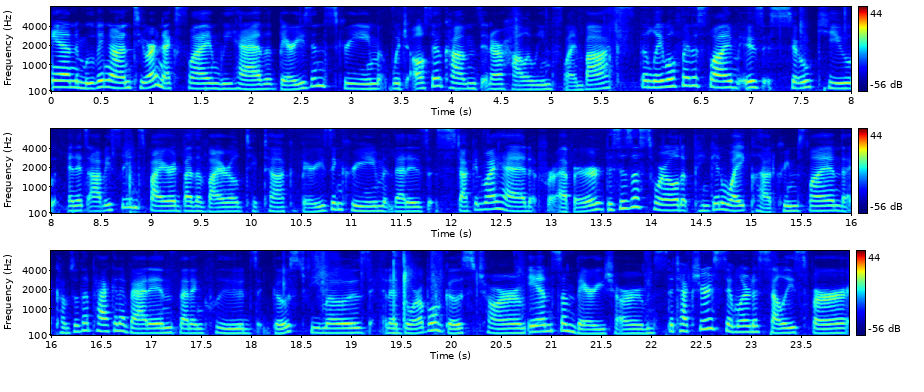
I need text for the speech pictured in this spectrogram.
And moving on to our next slime, we have Berries and Scream, which also comes in our Halloween slime box. The label for the slime is so cute, and it's obviously inspired by the viral TikTok Berries and Cream that is stuck in my head forever. This is a swirled pink and white cloud cream slime that comes with a packet of add-ins that includes ghost fimos, an adorable ghost charm, and some berry charms. The texture is similar to Sully's fur.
